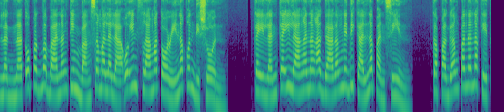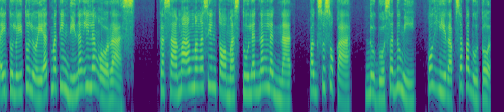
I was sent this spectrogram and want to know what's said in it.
lagnat o pagbaba ng timbang sa malala o inflammatory na kondisyon. Kailan kailangan ng agarang medikal na pansin? Kapag ang pananakit ay tuloy-tuloy at matindi ng ilang oras. Kasama ang mga sintomas tulad ng lagnat, pagsusuka, dugo sa dumi, o hirap sa pagutot.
